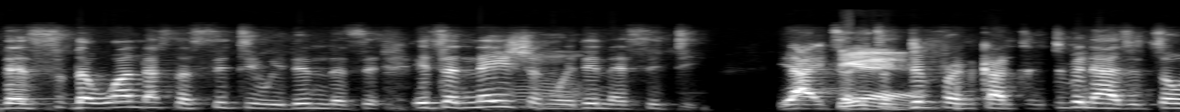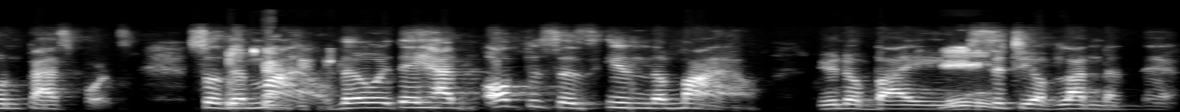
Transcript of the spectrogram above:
the, the one that's the city within the city. It's a nation Mm. within a city. Yeah, it's a, it's a different country. It even has its own passports. So the mile, they, were, they had offices in the mile, you know, by Mm. city of London there,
